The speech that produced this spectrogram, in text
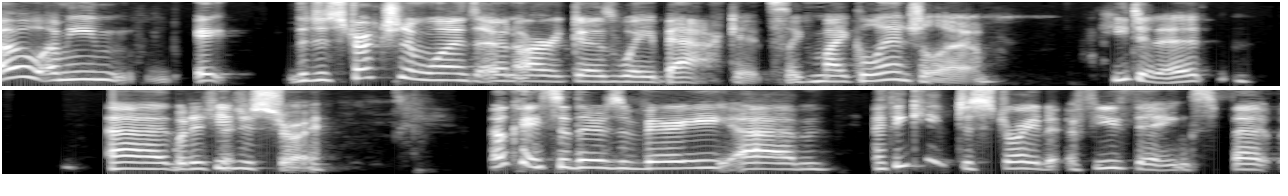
oh i mean it, the destruction of one's own art goes way back it's like michelangelo he did it uh What did he destroy? okay so there's a very um i think he destroyed a few things but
